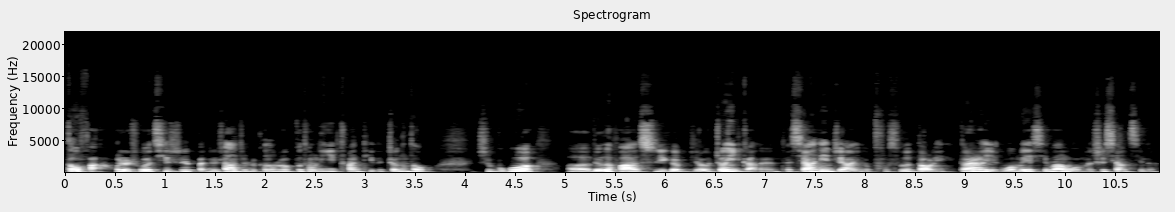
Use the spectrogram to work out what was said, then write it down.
斗法，或者说其实本质上就是可能说不同利益团体的争斗，只不过呃，刘德华是一个比较正义感的人，他相信这样一个朴素的道理。当然，也我们也希望我们是相信的，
